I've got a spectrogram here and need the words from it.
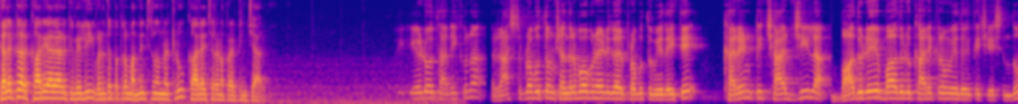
కలెక్టర్ కార్యాలయాలకు వెళ్ళి వినతిపత్రం అందించనున్నట్లు కార్యాచరణ ప్రకటించారు. ఏడో తారీఖున రాష్ట్ర ప్రభుత్వం చంద్రబాబు నాయుడు గారి ప్రభుత్వం ఏదైతే కరెంటు ఛార్జీల బాదుడే బాదుడు కార్యక్రమం ఏదైతే చేసిందో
